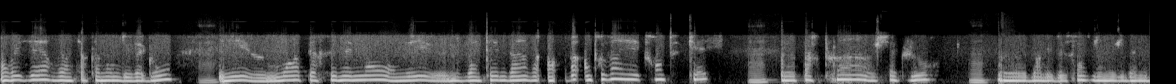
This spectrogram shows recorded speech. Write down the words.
on réserve un certain nombre de wagons mmh. et moi personnellement, on met une vingtaine, entre 20 et 30 caisses par train chaque jour. Euh, dans les deux sens, bien évidemment.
